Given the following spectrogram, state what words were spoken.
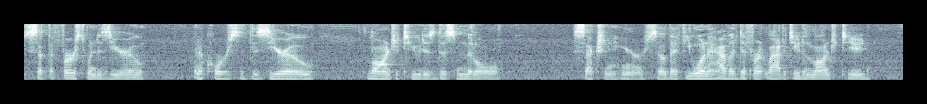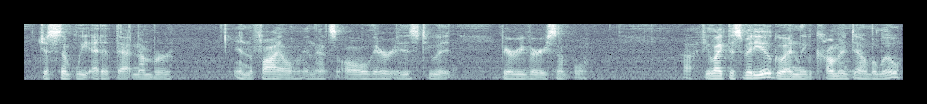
set the first one to zero, and of course the zero longitude is this middle section here. So that if you want to have a different latitude and longitude, just simply edit that number in the file, and that's all there is to it. Very, very simple. Uh, if you like this video, go ahead and leave a comment down below,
